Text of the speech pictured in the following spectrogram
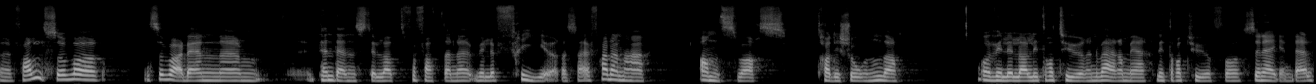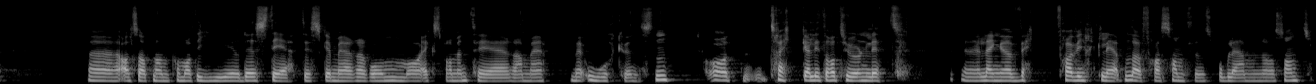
eh, fall, så var, så var det en um, tendens til at forfatterne ville frigjøre seg fra denne ansvarstradisjonen, da. Og ville la litteraturen være mer litteratur for sin egen del. Uh, altså at man på en måte gir det estetiske mer rom, og eksperimenterer med, med ordkunsten. Og trekker litteraturen litt uh, lenger vekk fra virkeligheten, da, fra samfunnsproblemene og sånt.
